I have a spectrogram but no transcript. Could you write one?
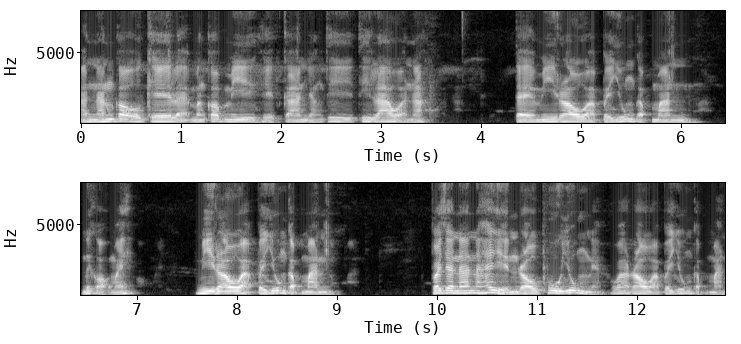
อันนั้นก็โอเคแหละ มันก็มีเหตุการณ์อย่างที่ที่เล่าอะนะแต่มีเราอะไปยุ่งกับมัน นึกออกไหมมีเราอะไปยุ่งกับมัน เพราะฉะนั้นให้เห็นเราผู้ยุ่งเนี่ยว่าเราอะไปยุ่งกับมัน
